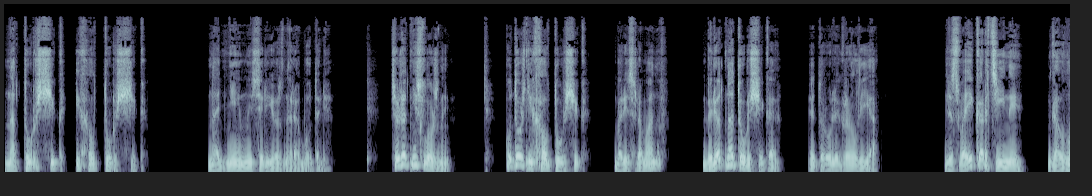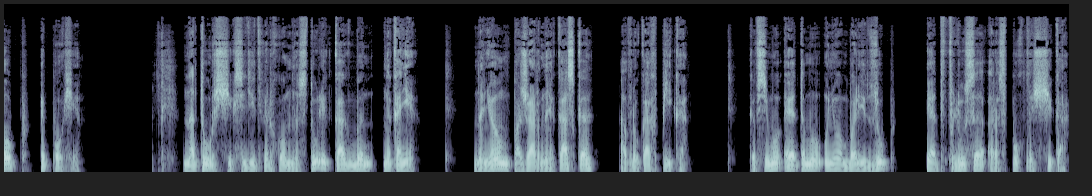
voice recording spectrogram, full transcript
«Натурщик и халтурщик». Над ней мы серьезно работали. Сюжет несложный. Художник-халтурщик Борис Романов берет натурщика. Эту роль играл я. Для своей картины «Галоп эпохи». Натурщик сидит верхом на стуле, как бы на коне. На нем пожарная каска, а в руках пика. Ко всему этому у него болит зуб, и от флюса распухла щека.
